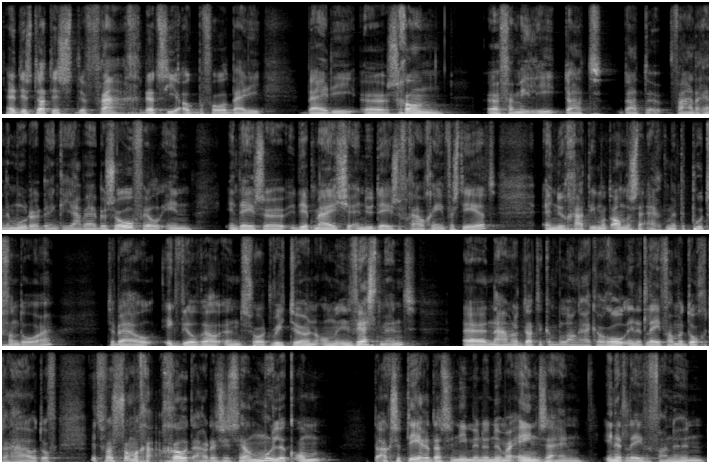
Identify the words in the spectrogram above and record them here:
Dus dat is de vraag. Dat zie je ook bijvoorbeeld bij die, bij die eh, schoonfamilie. dat, dat de vader en de moeder denken, ja, we hebben zoveel in, in deze, dit meisje en nu deze vrouw geïnvesteerd. En nu gaat iemand anders er eigenlijk met de poet vandoor. Terwijl ik wil wel een soort return on investment. Eh, namelijk dat ik een belangrijke rol in het leven van mijn dochter houd. Of het voor sommige grootouders is het heel moeilijk om te accepteren dat ze niet meer de nummer één zijn in het leven van hun,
